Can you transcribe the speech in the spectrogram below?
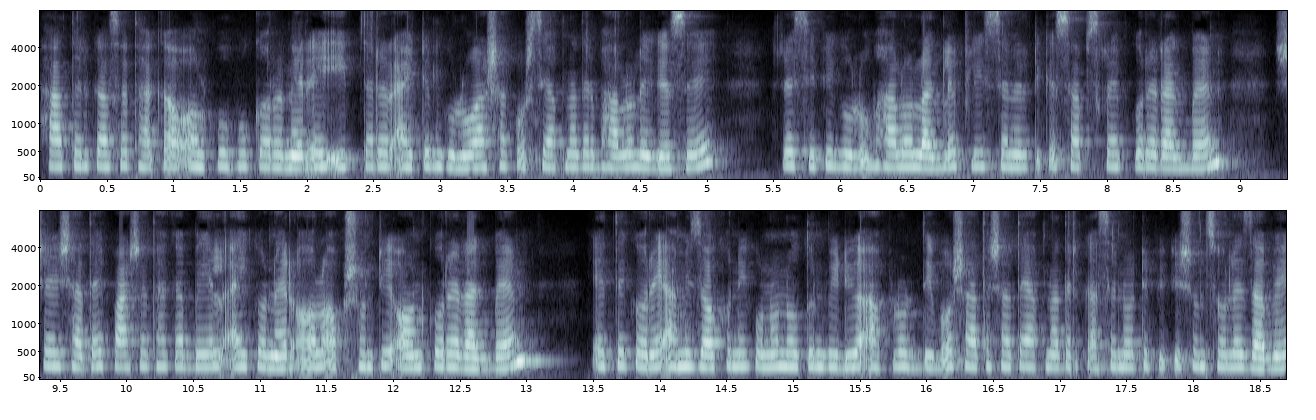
হাতের কাছে থাকা অল্প উপকরণের এই ইফতারের আইটেমগুলো আশা করছি আপনাদের ভালো লেগেছে। রেসিপিগুলো ভালো লাগলে প্লিজ চ্যানেলটিকে সাবস্ক্রাইব করে রাখবেন। সেই সাথে পাশে থাকা বেল আইকনের অল অপশনটি অন করে রাখবেন। এতে করে আমি যখনই কোনো নতুন ভিডিও আপলোড দিব, সাথে সাথে আপনাদের কাছে নোটিফিকেশন চলে যাবে।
